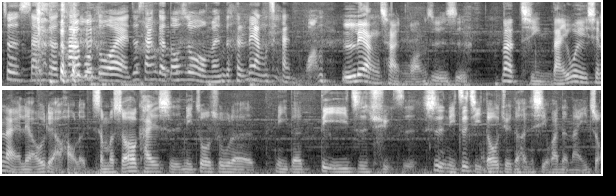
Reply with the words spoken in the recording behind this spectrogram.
这三个差不多哎，这三个都是我们的量产王。量产王是不是？那请哪一位先来聊一聊好了？什么时候开始你做出了你的第一支曲子，是你自己都觉得很喜欢的那一种？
